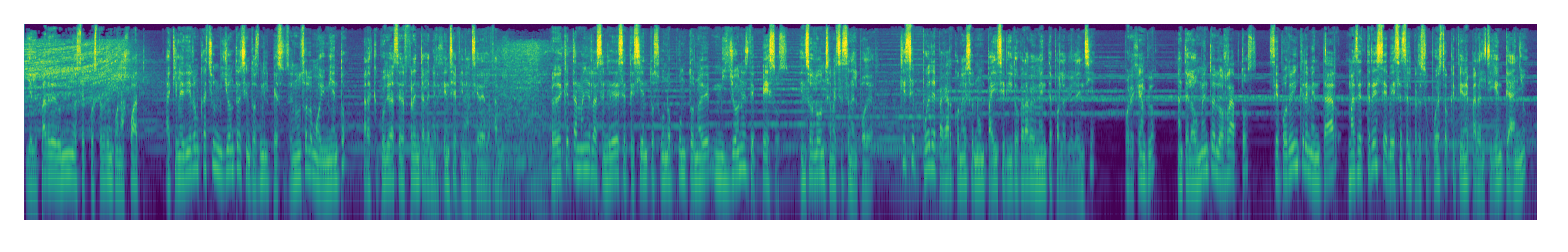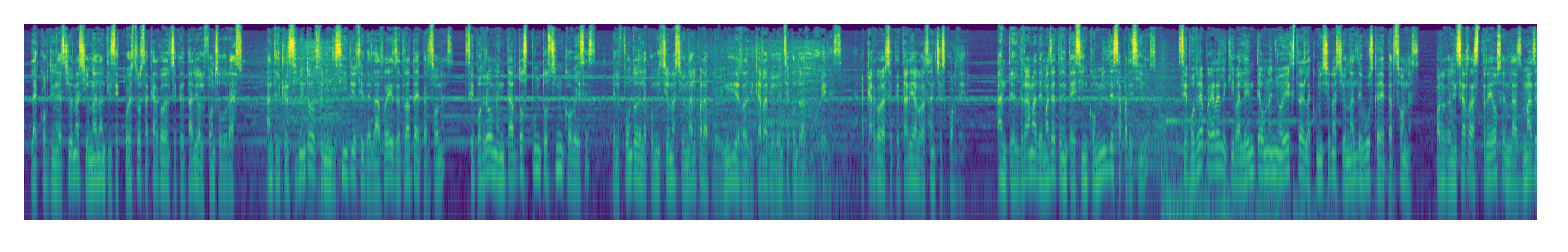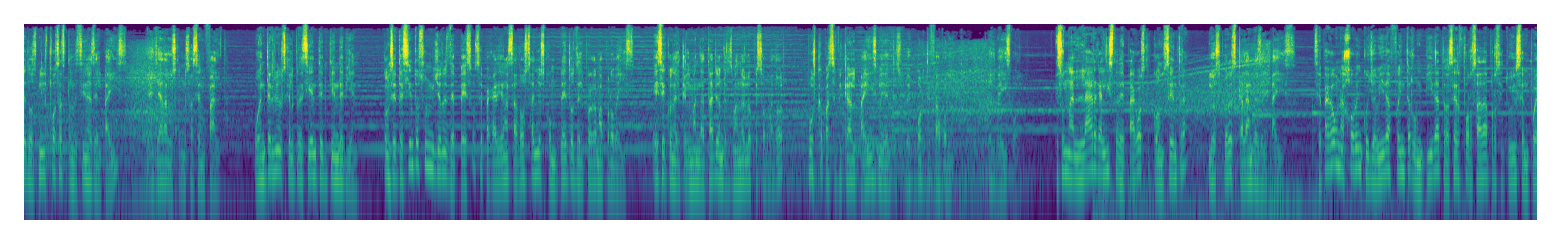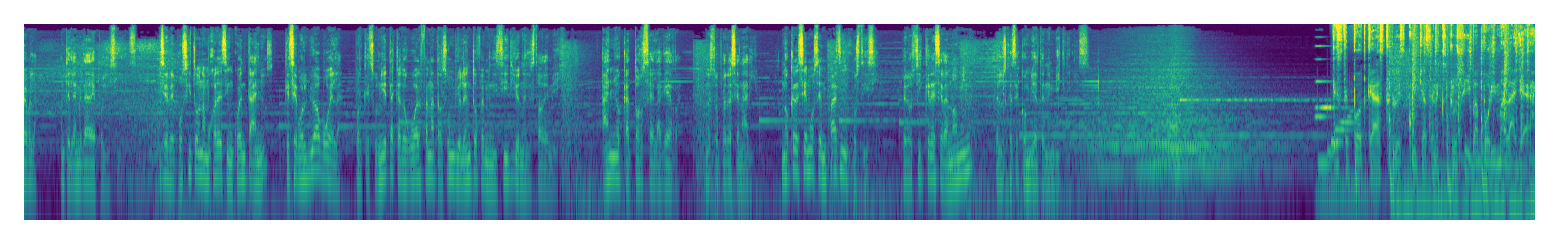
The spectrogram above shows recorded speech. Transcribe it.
Y el padre de un niño secuestrado en Guanajuato, a quien le dieron casi 1.300.000 pesos en un solo movimiento para que pudiera hacer frente a la emergencia financiera de la familia. Pero ¿de qué tamaño es la sangría de 701.9 millones de pesos en solo 11 meses en el poder? ¿Qué se puede pagar con eso en un país herido gravemente por la violencia? Por ejemplo, ante el aumento de los raptos, se podría incrementar más de 13 veces el presupuesto que tiene para el siguiente año la Coordinación Nacional Antisecuestros a cargo del secretario Alfonso Durazo. Ante el crecimiento de los feminicidios y de las redes de trata de personas, se podría aumentar 2.5 veces el fondo de la Comisión Nacional para Prevenir y Erradicar la Violencia contra las Mujeres, a cargo de la secretaria Olga Sánchez Cordero ante el drama de más de 35 mil desaparecidos, se podría pagar el equivalente a un año extra de la Comisión Nacional de Búsqueda de Personas para organizar rastreos en las más de 2.000 fosas clandestinas del país y hallar a los que nos hacen falta. O en términos que el presidente entiende bien, con 701 millones de pesos se pagarían hasta dos años completos del programa ProVeis, ese con el que el mandatario Andrés Manuel López Obrador busca pacificar al país mediante su deporte favorito, el béisbol. Es una larga lista de pagos que concentra los peores calambres del país. Se paga a una joven cuya vida fue interrumpida tras ser forzada a prostituirse en Puebla ante la mirada de policías. Y se deposita a una mujer de 50 años que se volvió abuela porque su nieta quedó huérfana tras un violento feminicidio en el Estado de México. Año 14 de la guerra, nuestro peor escenario. No crecemos en paz ni en justicia, pero sí crece la nómina de los que se convierten en víctimas. Este podcast lo escuchas en exclusiva por Himalaya.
